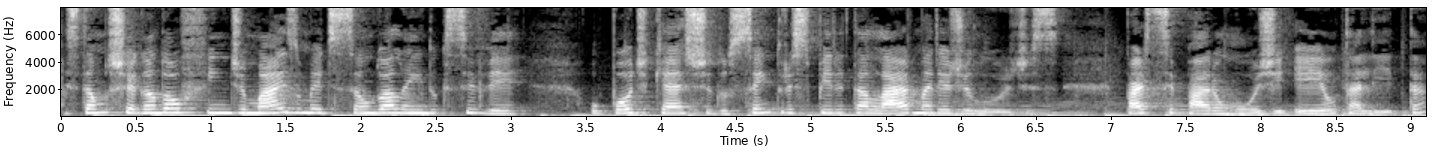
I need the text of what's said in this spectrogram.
Estamos chegando ao fim de mais uma edição do Além do que se vê, o podcast do Centro Espírita Lar Maria de Lourdes. Participaram hoje eu, Talita,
